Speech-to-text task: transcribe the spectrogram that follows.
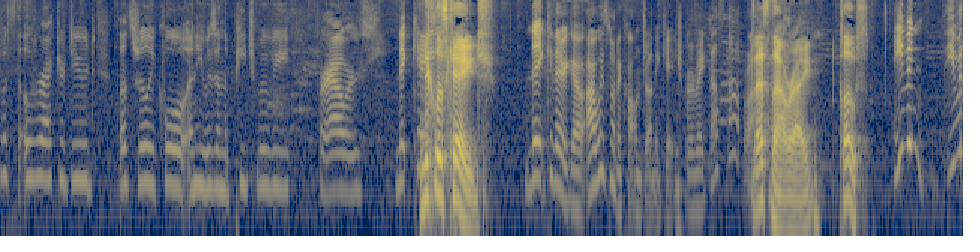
what's the overactor dude that's really cool, and he was in the Peach movie for hours. Nick Cage. Nicolas Cage. Nick, there you go. I always want to call him Johnny Cage, but I'm like that's not right. That's not right. Close. even even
